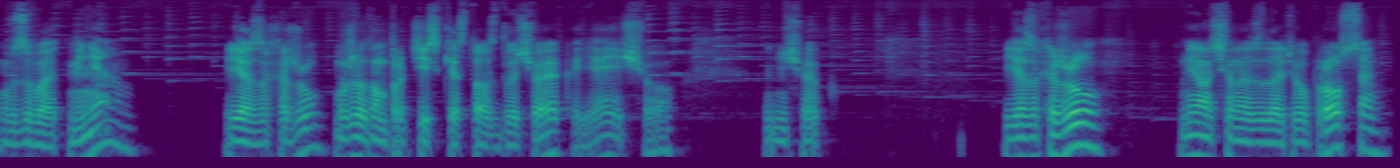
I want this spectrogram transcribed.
вызывает меня. Я захожу. Уже там практически осталось два человека. Я еще один человек. Я захожу. Мне начинают задать вопросы.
